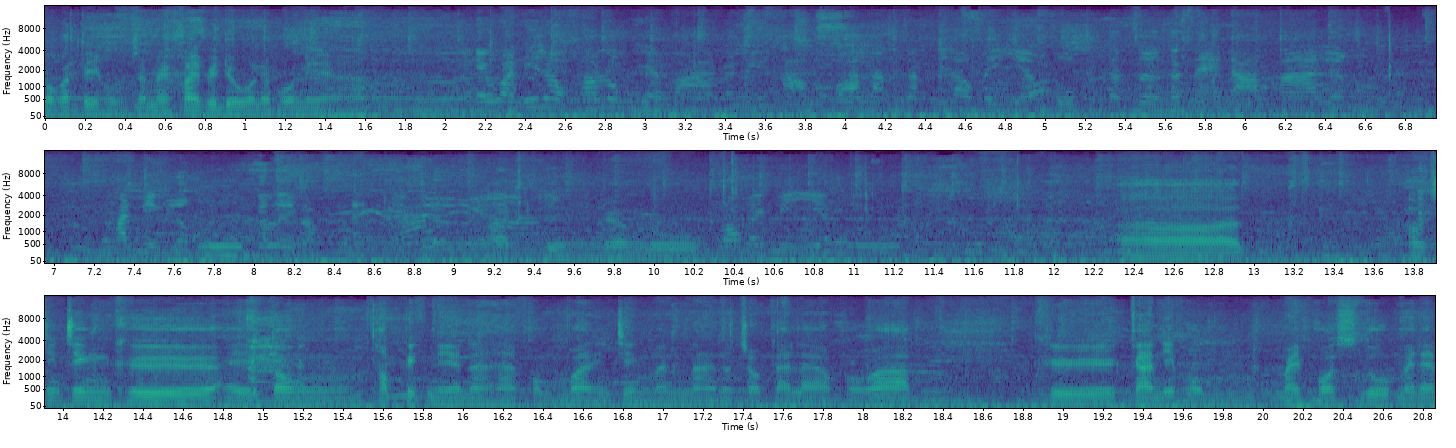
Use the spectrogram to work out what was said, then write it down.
ปกติผมจะไม่ค่อยไปดูเลยพวกเนี้ยครับในวัน ที่เราเข้าโรงพยาบาลมันมีข่าวมาว่าหลังจากที่เราไปเยี่ยมปุ๊บจะเจอกระแสดราม่าเรื่องพาดพิงเรื่องลูกก็เลยแบบแอดมิดเลยพาดพิงเรื่องลูกว่าไม่ไปเยี่ยมลูกเอ่อเอาจริง ๆ คือไอ้ตรงท็อปิกนี้นะฮะผมว่าจริง ๆ มันน่าจะจบได้แล้ว เพราะว่าคือการที่ผมไม่โพสต์รูปไม่ได้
